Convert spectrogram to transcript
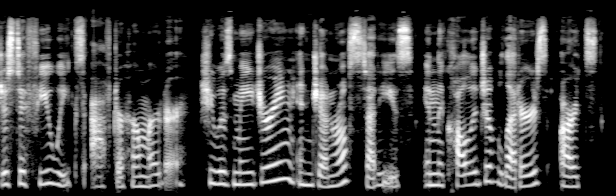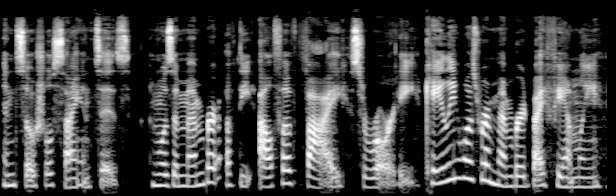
just a few weeks after her murder. She was majoring in general studies in the College of Letters, Arts, and Social Sciences and was a member of the Alpha Phi sorority. Kaylee was remembered by family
